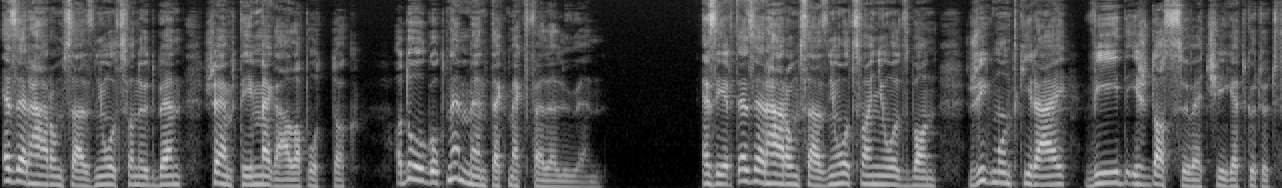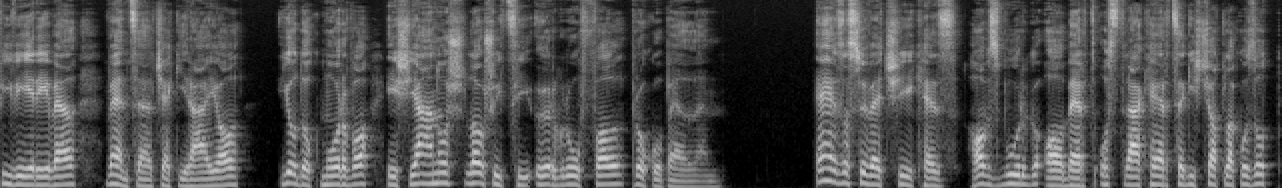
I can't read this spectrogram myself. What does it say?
1385-ben semtén megállapodtak, a dolgok nem mentek megfelelően. Ezért 1388-ban Zsigmond király véd és dasz szövetséget kötött fivérével, Vencel királlyal, Jodok Morva és János Lausici őrgróffal Prokop ellen. Ehhez a szövetséghez Habsburg Albert osztrák herceg is csatlakozott,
